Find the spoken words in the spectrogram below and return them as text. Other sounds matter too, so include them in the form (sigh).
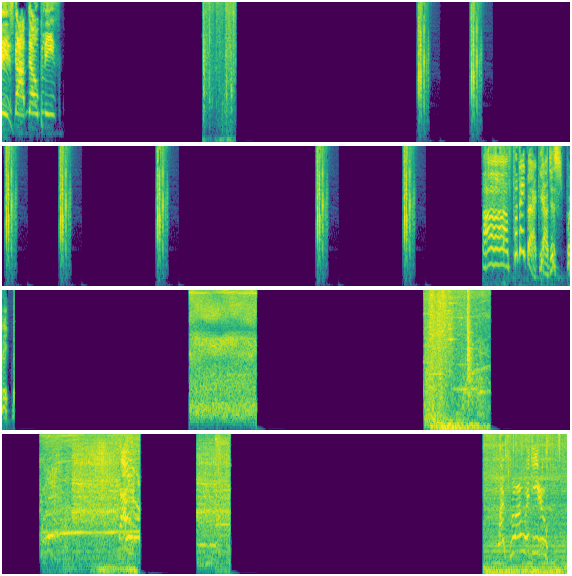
please, stop, no, please. Uh, put it back. Yeah, just put it What's wrong with you?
